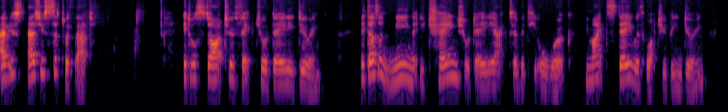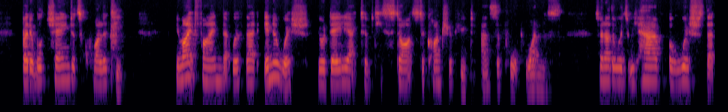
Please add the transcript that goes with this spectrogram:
As you, sit with that, it will start to affect your daily doing. It doesn't mean that you change your daily activity or work. You might stay with what you've been doing, but it will change its quality. You might find that with that inner wish, your daily activity starts to contribute and support oneness. So, in other words, we have a wish that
